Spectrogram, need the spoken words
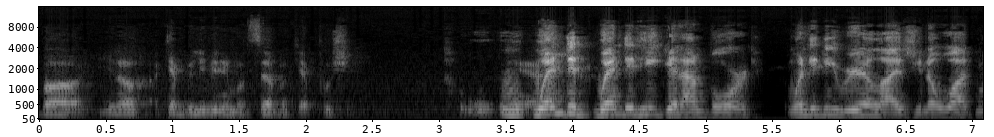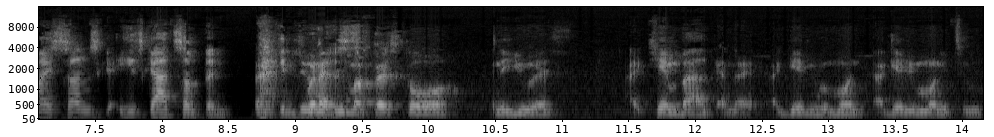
But you know, I kept believing in myself and kept pushing. Yeah. When did when did he get on board? When did he realize, you know what, my son's he's got something. He can do when this. I did my first tour in the U.S., I came back and I, I gave him money. I gave him money to.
